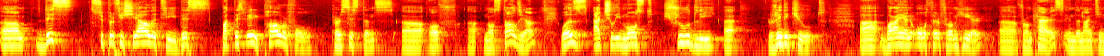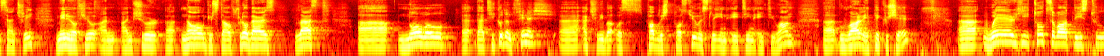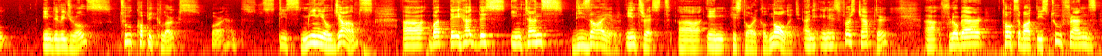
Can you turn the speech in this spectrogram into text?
Um, this superficiality, this, but this very powerful persistence uh, of uh, nostalgia was actually most shrewdly uh, ridiculed by an author from here, uh, from Paris in the 19th century. Many of you, I'm, I'm sure, know Gustave Flaubert's last novel that he couldn't finish, uh, actually, but was published posthumously in 1881, uh, Bouvard et Pécuchet, uh, where he talks about these two individuals, two copy clerks, or had these menial jobs, uh, but they had this intense desire, interest uh, in historical knowledge. And in his first chapter, uh, Flaubert talks about these two friends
